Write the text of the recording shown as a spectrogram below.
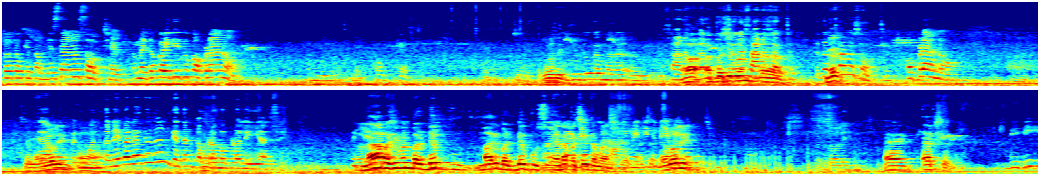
પૂછતો હતો કે તમને શેનો શોખ છે? તો મેં તો કહી દીધું કપડાનો. ઓકે. કીધું કે મને સારો શોખ છે? તો સારો શોખ છે. કપડાનો. મન તો નહીં બનાવી દીધું ને કે તને કપડા બપડા લઈ આવશે? ના પછી મને બર્થડે મારી બર્થડે પૂછું એના પછી તમારે રોલી એક્શન દીદી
